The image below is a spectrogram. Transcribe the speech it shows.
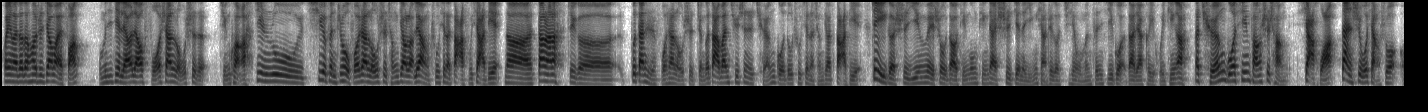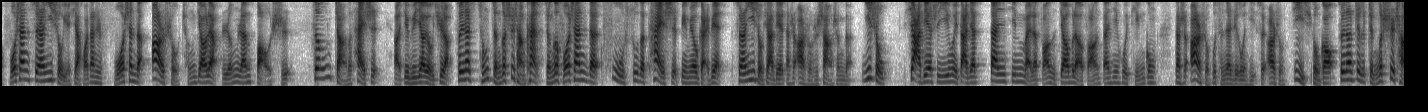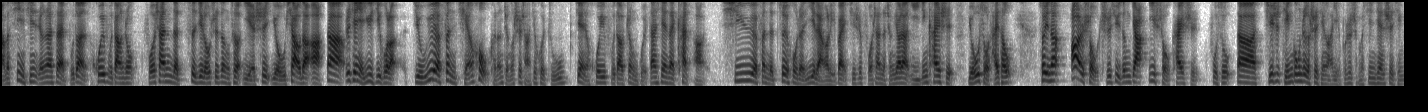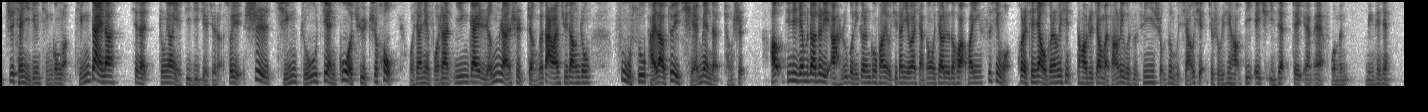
欢迎来到邓浩之教买房。我们今天聊一聊佛山楼市的情况啊。进入七月份之后，佛山楼市成交量出现了大幅下跌。那当然了，这个不单只是佛山楼市，整个大湾区甚至全国都出现了成交大跌。这个是因为受到停工停贷事件的影响，这个之前我们分析过，大家可以回听啊。那全国新房市场下滑，但是我想说，佛山虽然一手也下滑，但是佛山的二手成交量仍然保持增长的态势。啊，就比较有趣了。所以呢，从整个市场看，整个佛山的复苏的态势并没有改变。虽然一手下跌，但是二手是上升的。一手下跌是因为大家担心买了房子交不了房，担心会停工。但是二手不存在这个问题，所以二手继续走高。所以呢，这个整个市场的信心仍然在不断恢复当中。佛山的刺激楼市政策也是有效的啊。那之前也预计过了，九月份前后可能整个市场就会逐渐恢复到正轨。但是现在看啊，七月份的最后的一两个礼拜，其实佛山的成交量已经开始有所抬头。所以呢，二手持续增加，一手开始复苏。那其实停工这个事情啊，也不是什么新鲜事情，之前已经停工了，停贷呢。现在中央也积极解决了，所以事情逐渐过去之后，我相信佛山应该仍然是整个大湾区当中复苏排到最前面的城市。好，今天节目到这里啊，如果你个人购房有其他疑问想跟我交流的话，欢迎私信我或者添加我个人微信，账号是教买房六个字拼音首字母小写，就是微信号 d h e z j m f。我们明天见。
